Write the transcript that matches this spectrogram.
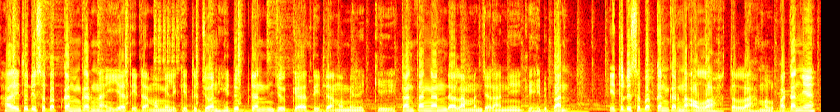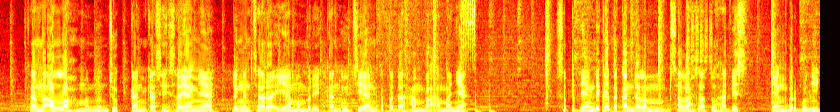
Hal itu disebabkan karena ia tidak memiliki tujuan hidup dan juga tidak memiliki tantangan dalam menjalani kehidupan. Itu disebabkan karena Allah telah melupakannya karena Allah menunjukkan kasih sayangnya dengan cara ia memberikan ujian kepada hamba-hambanya. Seperti yang dikatakan dalam salah satu hadis yang berbunyi,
